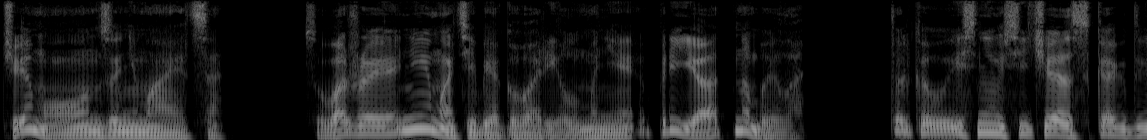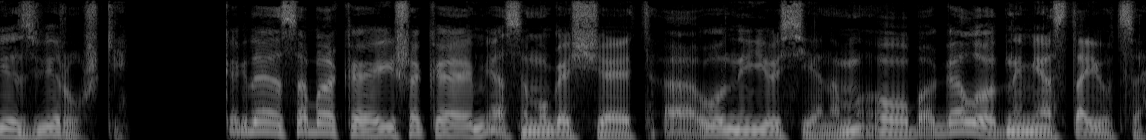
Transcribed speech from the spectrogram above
Чем он занимается? С уважением о тебе говорил, мне приятно было. Только вы с ним сейчас как две зверушки. Когда собака ишака мясом угощает, а он ее сеном, оба голодными остаются.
